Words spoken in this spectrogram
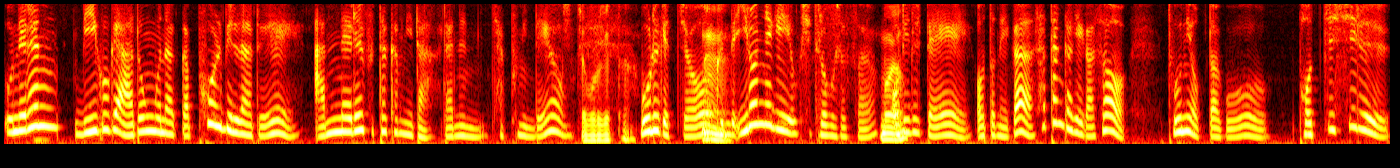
오늘은 미국의 아동 문학가 폴 빌라드의 안내를 부탁합니다라는 작품인데요. 진짜 모르겠다. 모르겠죠. 네. 근데 이런 얘기 혹시 들어보셨어요? 뭐요? 어릴 때 어떤 애가 사탕 가게 가서 돈이 없다고 버찌 씨를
